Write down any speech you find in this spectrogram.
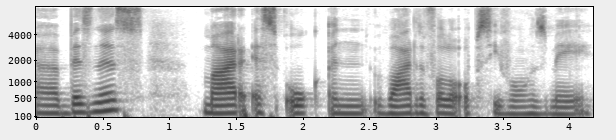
uh, business, maar is ook een waardevolle optie volgens mij.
